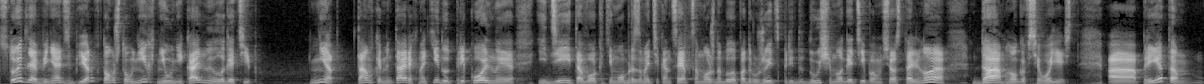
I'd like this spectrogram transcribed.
стоит ли обвинять Сбер в том, что у них не уникальный логотип? Нет, там в комментариях накидывают прикольные идеи того, каким образом эти концепции можно было подружить с предыдущим логотипом и все остальное. Да, много всего есть. А при этом,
